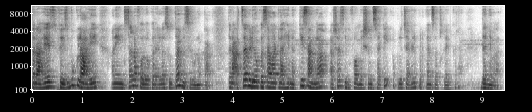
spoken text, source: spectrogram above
तर आहेच फेसबुकला आहे आणि इन्स्टाला फॉलो करायला सुद्धा विसरू नका. तर आजचा व्हिडिओ कसा वाटला हे नक्की सांगा. अशाच इन्फॉर्मेशनसाठी आपलं चॅनल पटकन सबस्क्राईब करा. धन्यवाद.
